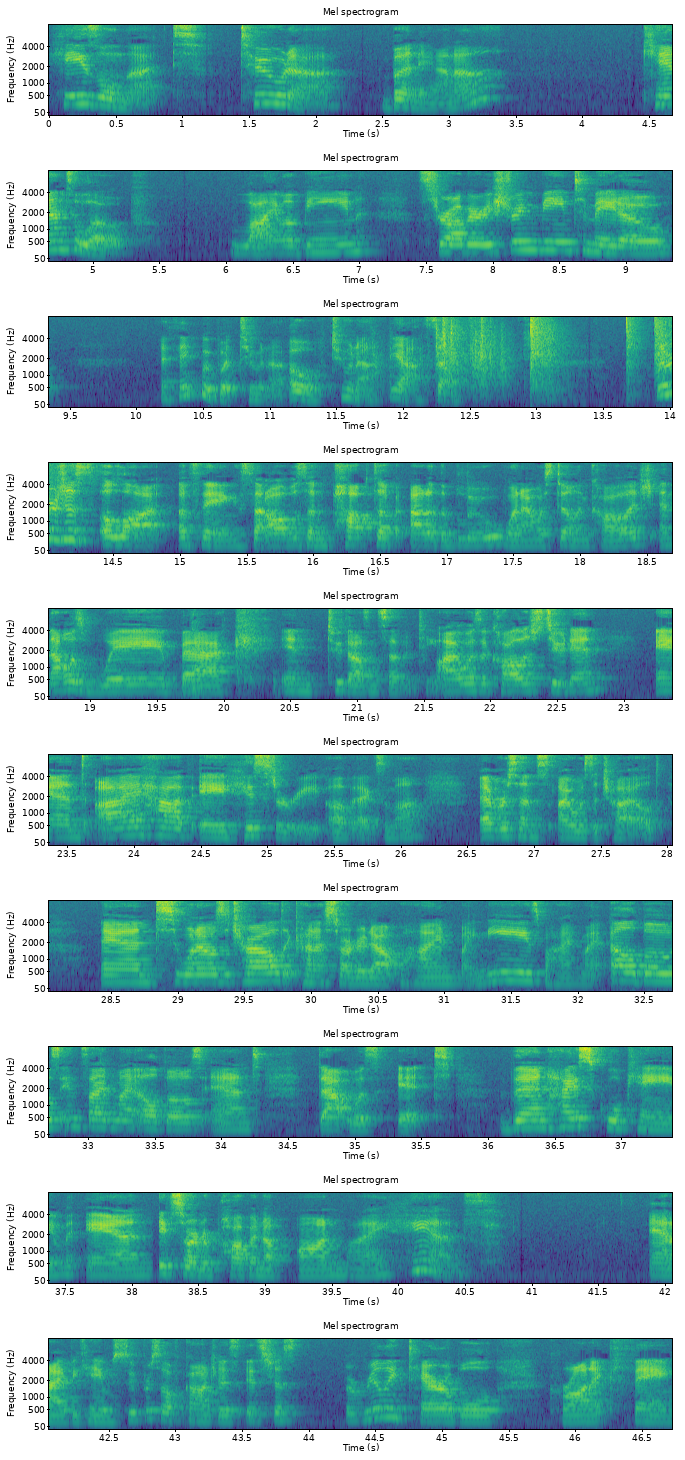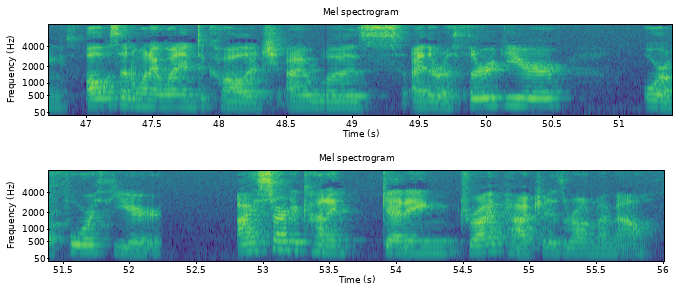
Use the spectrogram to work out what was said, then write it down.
hazelnut, tuna, banana, cantaloupe, lima bean, strawberry string bean, tomato. I think we put tuna. Oh, tuna. Yeah, so there was just a lot of things that all of a sudden popped up out of the blue when I was still in college and that was way back in 2017. I was a college student and I have a history of eczema ever since I was a child. And when I was a child, it kind of started out behind my knees, behind my elbows, inside my elbows, and that was it. Then high school came and it started popping up on my hands. And I became super self-conscious. It's just a really terrible chronic thing. All of a sudden when I went into college, I was either a third year or a fourth year. I started kind of getting dry patches around my mouth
